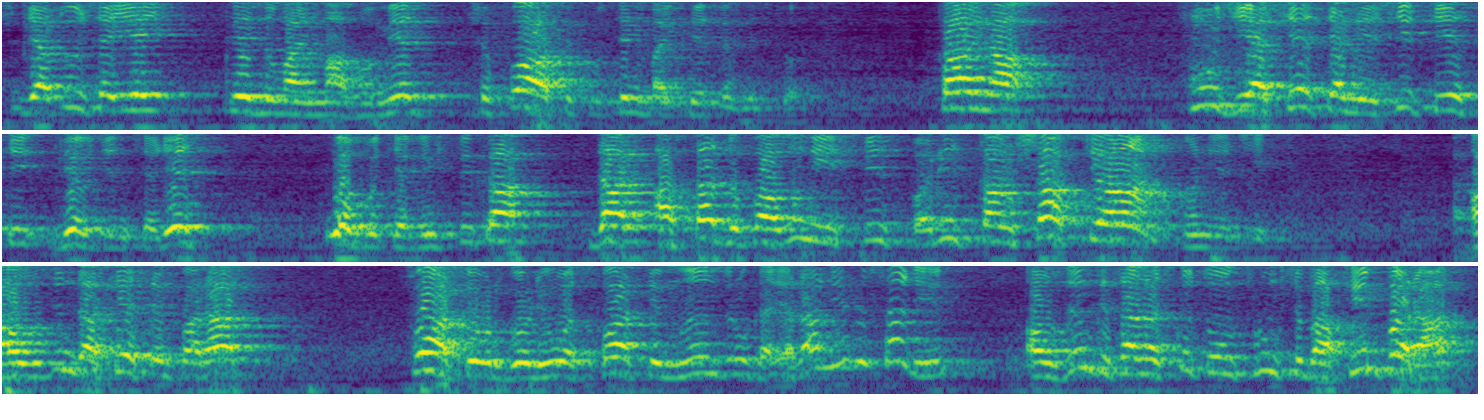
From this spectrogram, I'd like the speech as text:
Și de atunci ei cred numai în Mahomet și foarte puțini mai cred în Hristos. Taina fugii acestea în Egipt este greu de înțeles, nu putem explica, dar a stat după unii Sfinți Părinți cam șapte ani în Egipt. Auzind acest împărat foarte orgolios, foarte mândru, că era în Ierusalim, auzind că s-a născut un prunc și va fi împărat,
